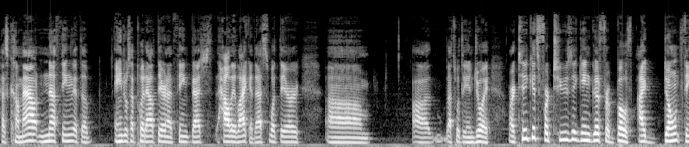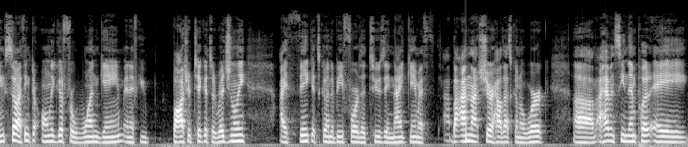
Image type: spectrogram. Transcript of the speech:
has come out, nothing that the Angels have put out there, and I think that's how they like it. That's what they're, um, uh, that's what they enjoy. Are tickets for Tuesday game good for both? I don't think so. I think they're only good for one game, and if you bought your tickets originally. I think it's going to be for the Tuesday night game, I th- but I'm not sure how that's going to work. Uh, I haven't seen them put a,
